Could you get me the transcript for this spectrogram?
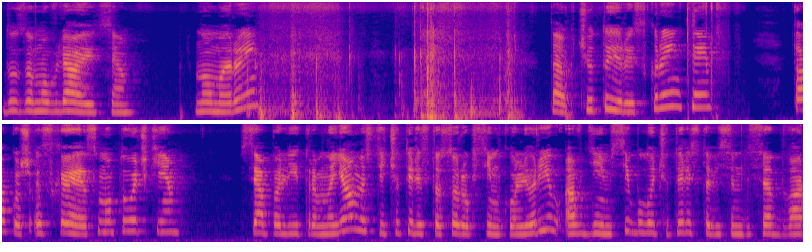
Дозамовляються номери. Так, 4 скриньки. Також СХС моточки. Вся палітра в наявності 447 кольорів, а в DMC було 482.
